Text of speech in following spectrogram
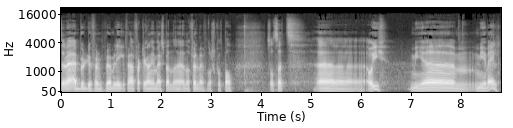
Så jeg burde jo følge med på Premier League, for det er 40 ganger mer spennende enn å følge med på norsk fotball. Sånn sett. Uh, oi. Mye, mye mail.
